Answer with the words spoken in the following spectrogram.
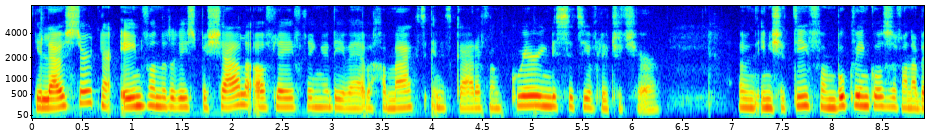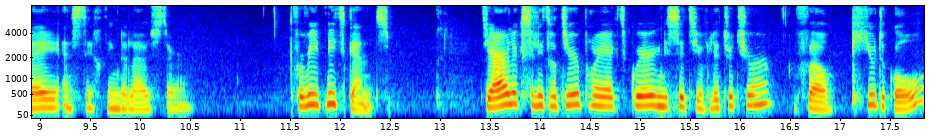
Je luistert naar een van de drie speciale afleveringen die we hebben gemaakt in het kader van Queering the City of Literature, een initiatief van Boekwinkel Savannah B en Stichting De Luister. Voor wie het niet kent, het jaarlijkse literatuurproject Queering the City of Literature, ofwel Cuticle,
